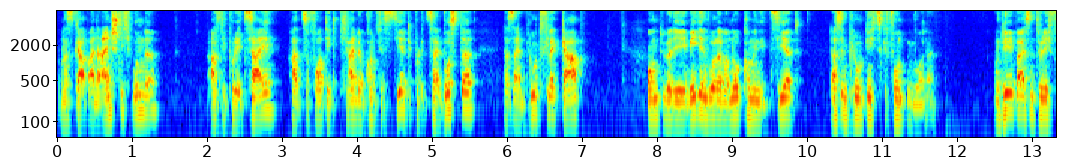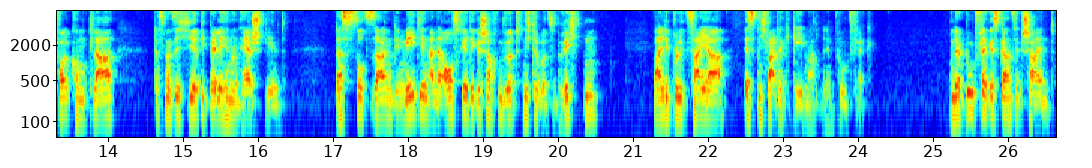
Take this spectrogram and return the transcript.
und es gab eine Einstichwunde. Also die Polizei hat sofort die Kleidung konfisziert. Die Polizei wusste, dass es einen Blutfleck gab. Und über die Medien wurde aber nur kommuniziert, dass im Blut nichts gefunden wurde. Und hierbei ist natürlich vollkommen klar, dass man sich hier die Bälle hin und her spielt. Dass sozusagen den Medien eine Ausrede geschaffen wird, nicht darüber zu berichten, weil die Polizei ja es nicht weitergegeben hat mit dem Blutfleck. Und der Blutfleck ist ganz entscheidend,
